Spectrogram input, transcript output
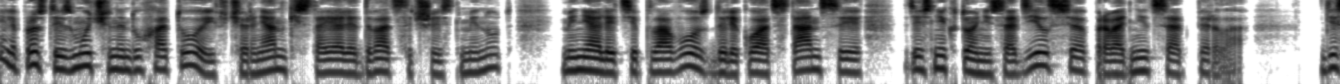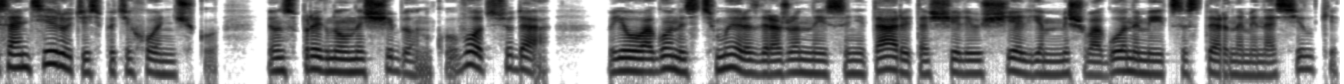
Или просто измучены духотой, в Чернянке стояли 26 минут, меняли тепловоз далеко от станции, здесь никто не садился, проводница отперла. «Десантируйтесь потихонечку», и он спрыгнул на щебенку. «Вот сюда». В его вагон из тьмы раздраженные санитары тащили ущельем меж вагонами и цистернами носилки.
